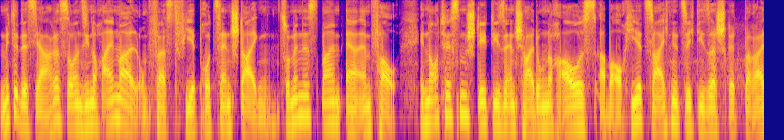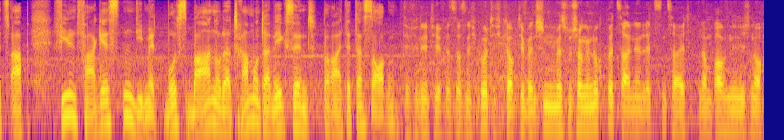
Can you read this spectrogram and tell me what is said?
Mitte des Jahres sollen sie noch einmal um fast 4 Prozent steigen. Zumindest beim RMV. In Nordhessen steht diese Entscheidung noch aus, aber auch hier zeichnet sich dieser Schritt bereits ab. Vielen Fahrgästen, die mit Bus, Bahn oder Tram unterwegs sind, bereitet das Sorgen. Definitiv ist das nicht gut. Ich glaube, die Menschen müssen schon genug bezahlen in der letzten Zeit. Dann brauchen die nicht noch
